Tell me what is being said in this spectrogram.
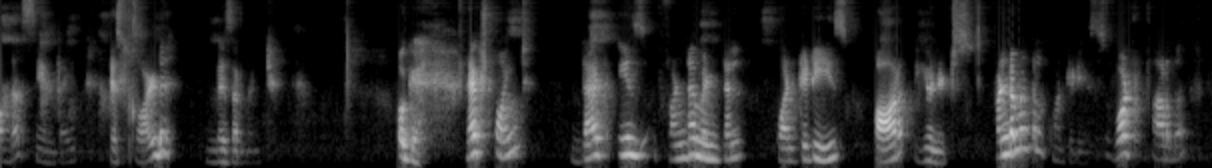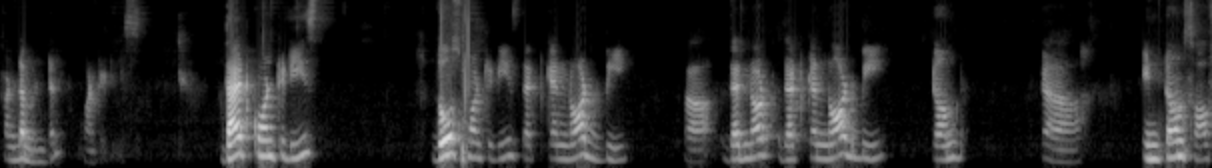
of the same type is called measurement. Okay, next point that is fundamental quantities or units. Fundamental quantities. What are the fundamental? That quantities, those quantities that cannot be uh, that not that cannot be termed uh, in terms of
